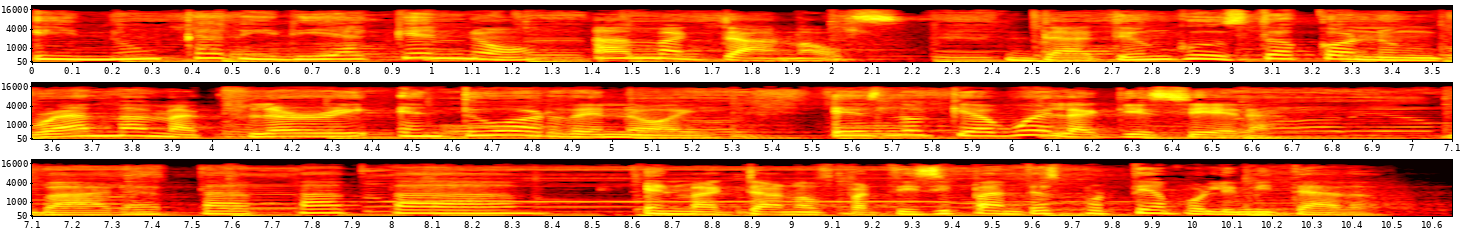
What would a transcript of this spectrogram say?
y nunca diría que no a McDonald's. Date un gusto con un Grandma McFlurry en tu orden hoy. Es lo que abuela quisiera. Barata En McDonald's participantes por tiempo limitado.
